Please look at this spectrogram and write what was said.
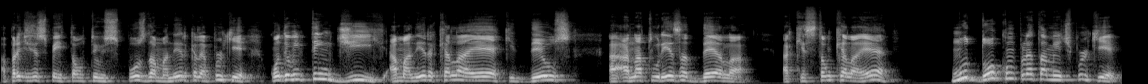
Aprende a respeitar o teu esposo da maneira que ela é. Por quê? Quando eu entendi a maneira que ela é, que Deus a, a natureza dela, a questão que ela é, mudou completamente. Por quê?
